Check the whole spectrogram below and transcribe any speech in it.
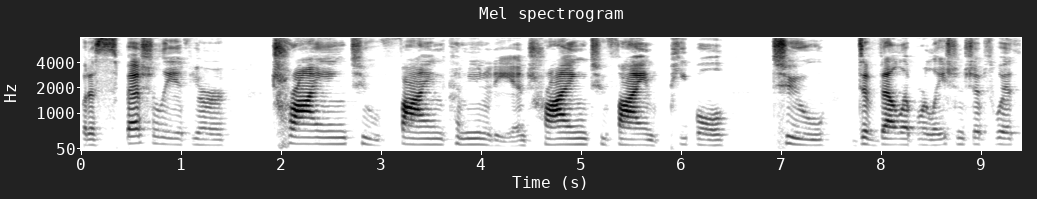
but especially if you're trying to find community and trying to find people to develop relationships with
